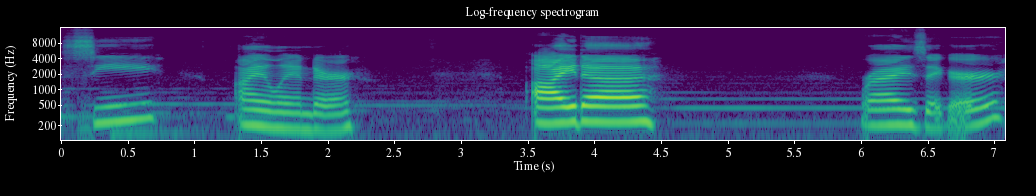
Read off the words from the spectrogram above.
C Eilander. Ida Reisiger.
